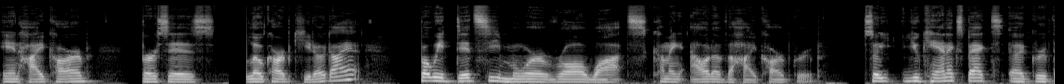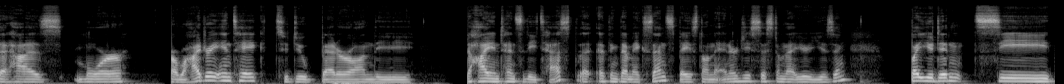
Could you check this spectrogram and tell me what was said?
in high carb versus low carb keto diet, but we did see more raw watts coming out of the high carb group. So you can expect a group that has more carbohydrate intake to do better on the the high intensity test. I think that makes sense based on the energy system that you're using. But you didn't see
